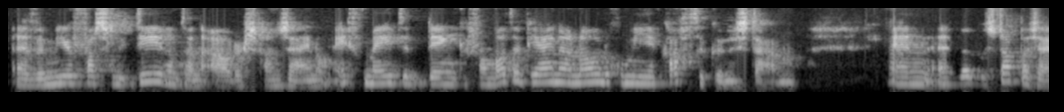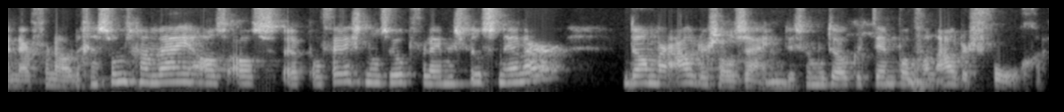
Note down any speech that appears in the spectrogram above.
we meer faciliterend aan ouders gaan zijn. Om echt mee te denken van wat heb jij nou nodig om in je kracht te kunnen staan. En welke stappen zijn daarvoor nodig? En soms gaan wij als, als professionals, hulpverleners veel sneller dan waar ouders al zijn. Dus we moeten ook het tempo van ouders volgen.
